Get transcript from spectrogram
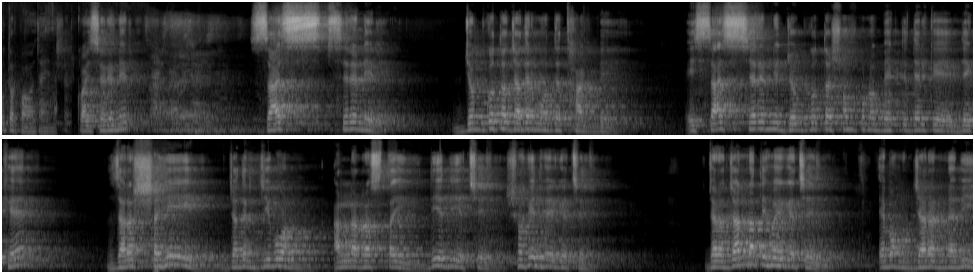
উত্তর পাওয়া যায় না। কয় শ্রেণির? শ্রেণির যোগ্যতা যাদের মধ্যে থাকবে, এই চার শ্রেণির যোগ্যতা সম্পন্ন ব্যক্তিদেরকে দেখে যারা শাহীন যাদের জীবন আল্লাহর রাস্তায় দিয়ে দিয়েছে, শহীদ হয়ে গেছে, যারা জান্নাতি হয়ে গেছে এবং যারা নবী,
